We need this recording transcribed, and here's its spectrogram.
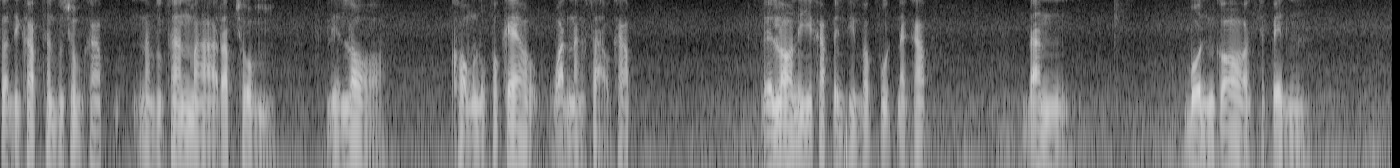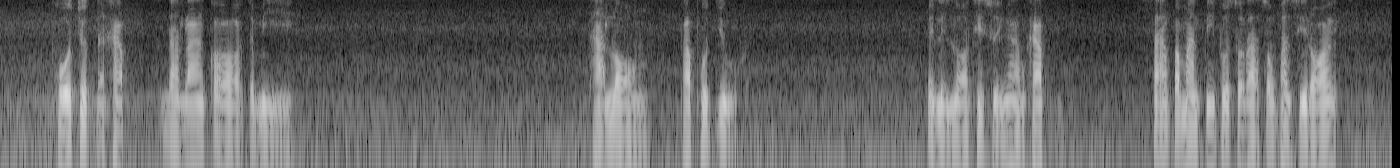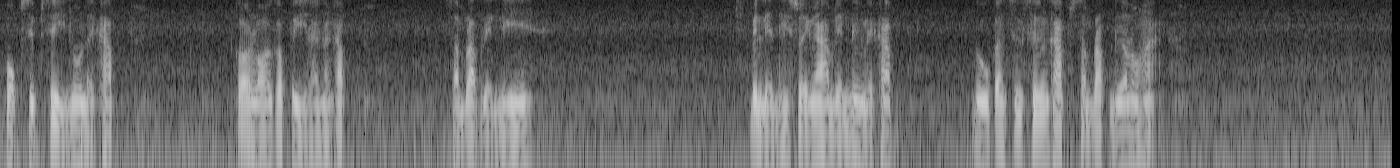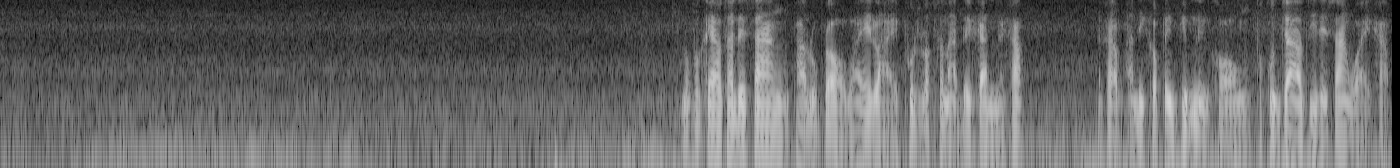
สวัสดีครับท่านผู้ชมครับนำทุกท่านมารับชมเหรียญหล่อของหลวงพ่อแก้ววัดหนังสาวครับ เหรียญหล่อนี้ครับเป็นพิมพ์พระพุทธนะครับ ด้านบนก็จะเป็นโพจุดนะครับ ด้านล่างก็จะมี ฐานรองพระพุทธอยู่ เป็นเหรียญหล่อที่สวยงามครับ สร้างประมาณปีพุทธศักราช 2464 นู่นเลยครับ ก็ร้อยกว่าปีแล้วนะครับสำหรับเหรียญนี้ เป็นเหรียญที่สวยงามเหรียญหนึ่งเลยครับ ดูกันซึ้งๆครับสำหรับเนื้อโลหะหลวงพ่อแก้วท่านได้สร้างพระรูปหล่อไว้หลายพุทธลักษณะด้วยกันนะครับนะครับ อันนี้ก็เป็นพิมพ์หนึ่งของพระคุณเจ้าที่ได้สร้างไว้ครับ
